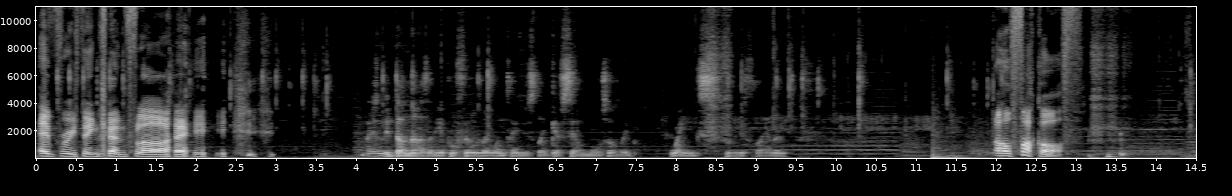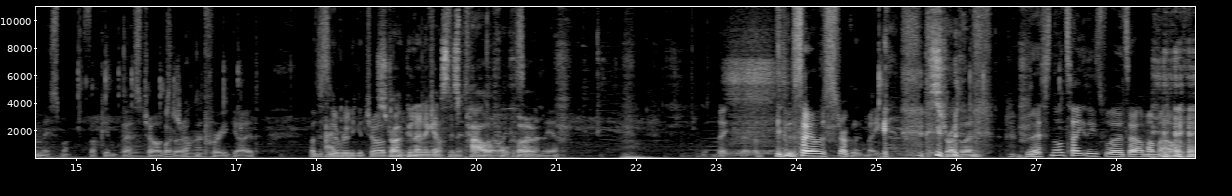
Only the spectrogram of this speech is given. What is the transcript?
Everything can fly. imagine they'd done that as an April Fool. Like one time, just like give certain monsters like wings so they could fly about. oh, fuck off. Missed my fucking best charge What's there. wrong, I'm pretty gutted. I just did a really good charge. struggling against this missed it by, powerful like, foe. I didn't say I was struggling, mate. Struggling. Let's not take these words out of my mouth.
